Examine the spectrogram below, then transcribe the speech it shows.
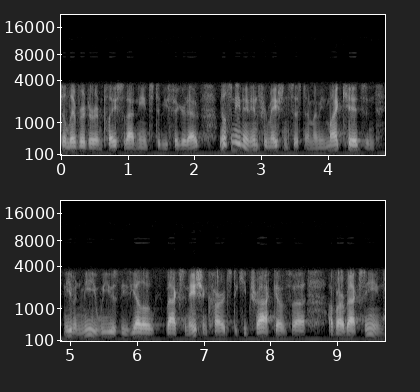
delivered or in place, so that needs to be figured out. We also need an information system. I mean, my kids and, even me, we use these yellow vaccination cards to keep track of uh, of our vaccines,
